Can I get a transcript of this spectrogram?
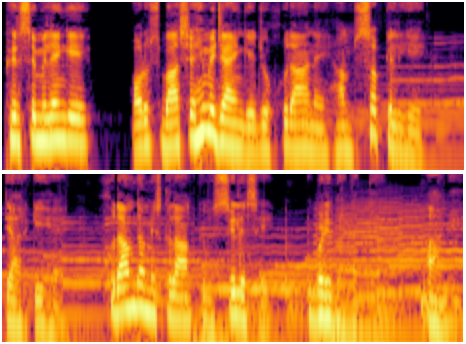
پھر سے ملیں گے اور اس بادشاہی میں جائیں گے جو خدا نے ہم سب کے لیے تیار کی ہے۔ خدا آمدم اس کلام کے وسیلے سے بڑی برکت ہے آمین۔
